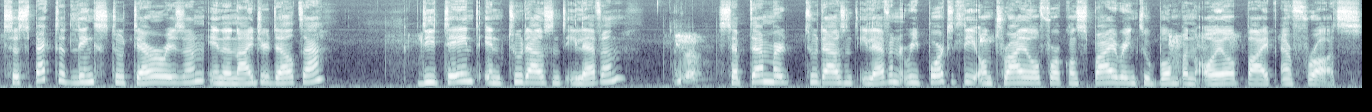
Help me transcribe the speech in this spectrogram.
Suspected links to terrorism in the Niger Delta. Detained in 2011. Yeah. September 2011, reportedly on trial for conspiring to bomb an oil pipe and frauds.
